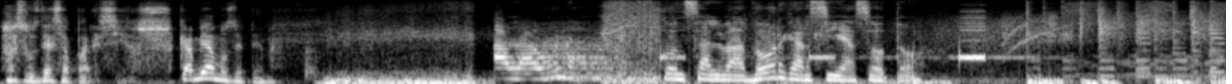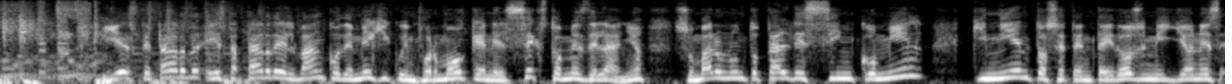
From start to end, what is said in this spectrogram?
a sus desaparecidos. Cambiamos de tema. A la una. Con Salvador García Soto. Y este tarde, esta tarde el Banco de México informó que en el sexto mes del año sumaron un total de 5.572 millones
